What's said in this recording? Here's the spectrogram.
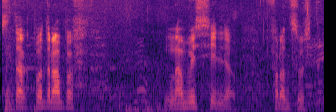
Так потрапив на весілля французьке.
